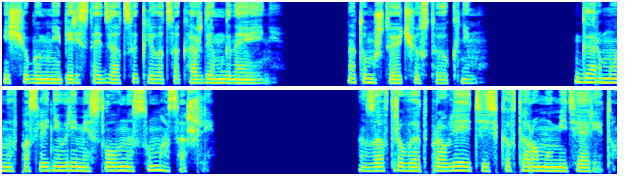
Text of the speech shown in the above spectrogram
Еще бы мне перестать зацикливаться каждое мгновение на том, что я чувствую к нему. Гормоны в последнее время словно с ума сошли. Завтра вы отправляетесь ко второму метеориту.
